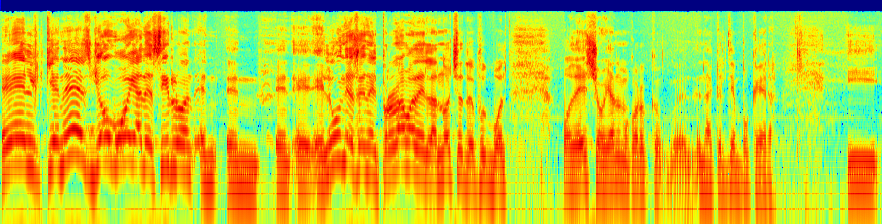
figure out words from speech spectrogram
él quién es, yo voy a decirlo el lunes en el programa de las noches del fútbol. O de hecho, ya no me acuerdo en aquel tiempo que era. Y,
